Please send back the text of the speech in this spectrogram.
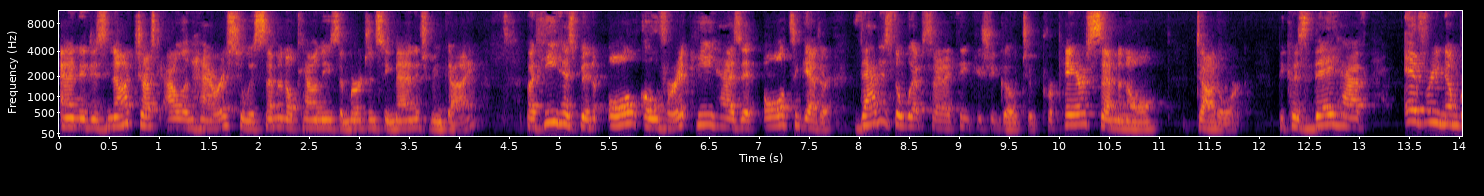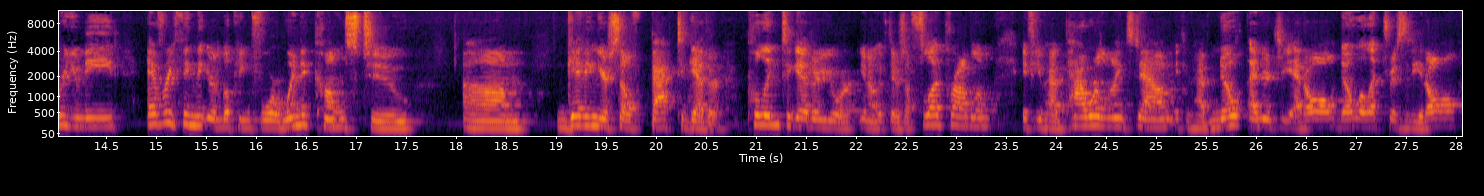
And it is not just Alan Harris, who is Seminole County's emergency management guy, but he has been all over it. He has it all together. That is the website I think you should go to, prepareseminole.org, because they have every number you need, everything that you're looking for when it comes to um, getting yourself back together, pulling together your, you know, if there's a flood problem, if you have power lines down, if you have no energy at all, no electricity at all,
